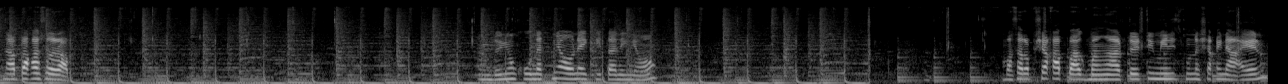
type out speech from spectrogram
Napakasarap. Andun yung kunat niya, oh, nakikita ninyo. Masarap siya kapag mga 30 minutes mo na siya kinain.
